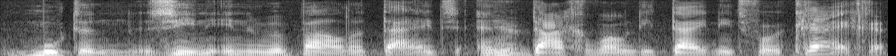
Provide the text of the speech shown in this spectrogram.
moeten zien in een bepaalde tijd. En Ja. daar gewoon die tijd niet voor krijgen.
